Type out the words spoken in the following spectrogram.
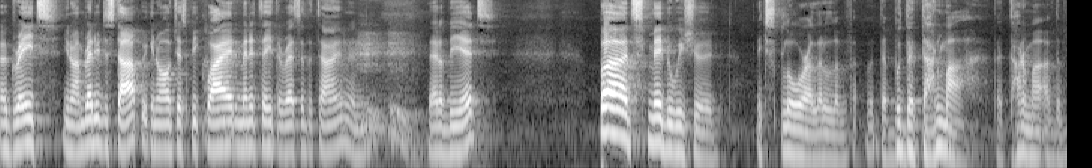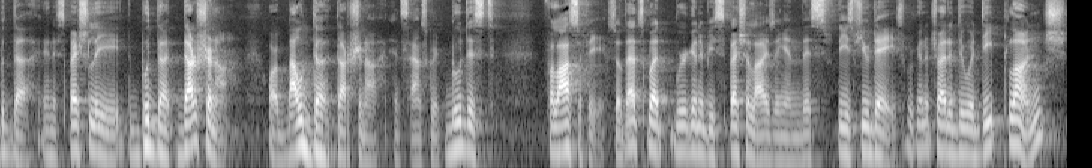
a great, you know, I'm ready to stop. We can all just be quiet and meditate the rest of the time, and that'll be it. But maybe we should explore a little of the Buddha Dharma, the Dharma of the Buddha, and especially the Buddha Darshana or Bauddha Darshana in Sanskrit, Buddhist philosophy. So that's what we're going to be specializing in this, these few days. We're going to try to do a deep plunge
